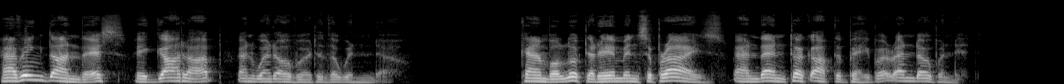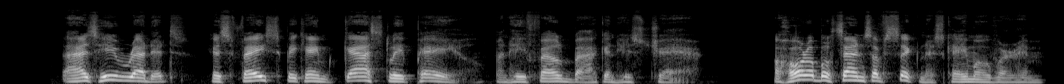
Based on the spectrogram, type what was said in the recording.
Having done this, he got up and went over to the window. Campbell looked at him in surprise, and then took up the paper and opened it. As he read it, his face became ghastly pale, and he fell back in his chair. A horrible sense of sickness came over him.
